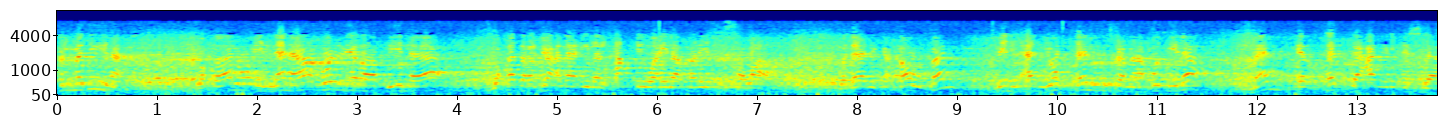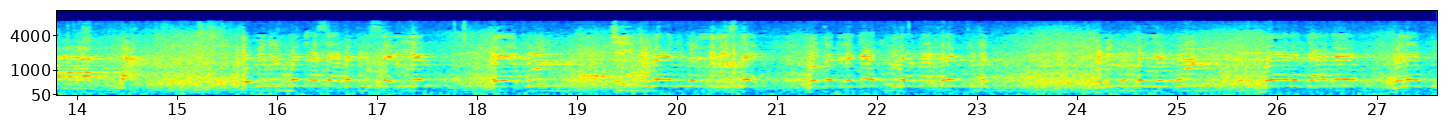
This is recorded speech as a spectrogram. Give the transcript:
في المدينة. وقالوا إننا غرر بنا وقد رجعنا إلى الحق وإلى طريق الصواب. وذلك خوفا من أن يقتلوا كما قتل من ارتد عن الإسلام. نعم. ومنهم من أصابته السرية فيقول جئت غالبا في الإسلام وقد رجعت إلى ما خرجت منه ومنهم من يقول ما رجعنا ولكن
